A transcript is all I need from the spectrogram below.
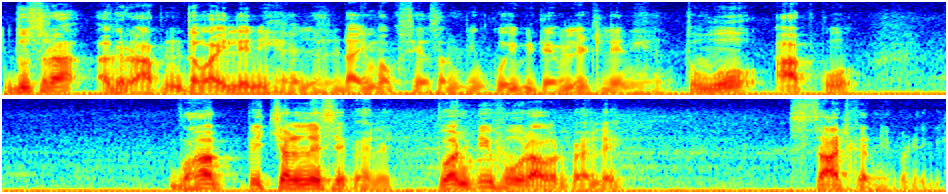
दूसरा, अगर आपने दवाई लेनी है, जैसे डाइमॉक्स या समथिंग कोई भी टेबलेट लेनी है तो वो आपको वहाँ पे चलने से पहले 24 फोर आवर पहले स्टार्ट करनी पड़ेगी।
